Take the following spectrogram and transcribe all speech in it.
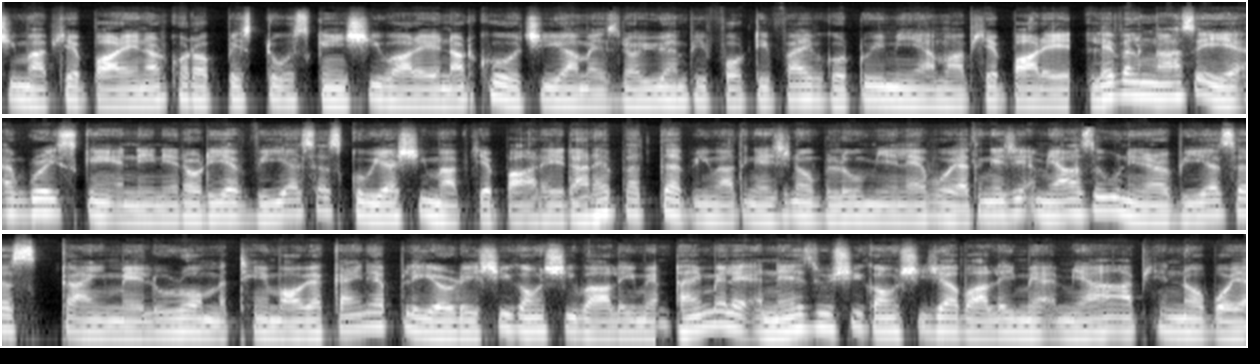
ရှိမှာဖြစ်ပါတယ်နောက်တစ်ခုကတော့ pistol skin ရှိပါတယ်နောက်တစ်ခုကိုကြည့်ရမယ်ဆိုတော့ UMP 45 ကိုတွေ့မြင်ရမှာဖြစ်ပါတယ် level 50ရဲ့ upgrade skin အနေနဲ့တော့ဒီရဲ့ VSS ကိုရရှိမှာဖြစ်ပါတယ်ဒါနဲ့ပတ်သက်ပြီးမှတကယ်ချင်းတို့ဘယ်လိုမြင်လဲပေါ့ရတကယ်ချင်းအများစုအနေနဲ့တော့ VSS ကင်မယ်လို့တော့မထင်ပါဘူးဗျကင်တဲ့ player တွေရှိကောင်းရှိပါလိမ့်မယ်ဒါပေမဲ့လည်းအ ਨੇ စုရှိကောင်းရှိကြပါလိမ့်မယ်အများအပြည့်တော့ပေါ့ရ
